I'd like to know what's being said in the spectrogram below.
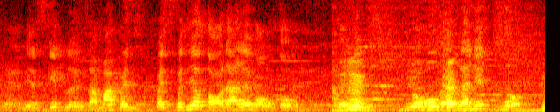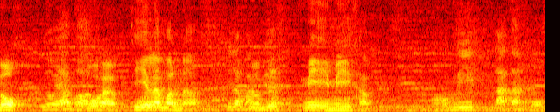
แหมเนียนกริบเลย สามารถเป็นไปไปเที่ยวต่อได้เลยบอกตรงไมเคิล you home have like this no No, no have เหรอ no have ที่เยอรมันนะที่เรามามีไหมมีมีครับ อ๋อมีร้านตัดผม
